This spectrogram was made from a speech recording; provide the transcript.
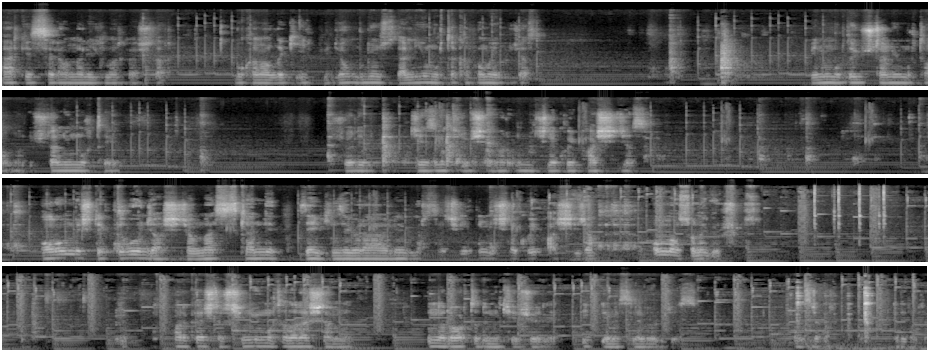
Herkese selamünaleyküm arkadaşlar. Bu kanaldaki ilk videom. Bugün sizlerle yumurta kapama yapacağız. Benim burada 3 tane yumurtam var. 3 tane yumurtayı şöyle bir cezve türü bir şey var. Onun içine koyup haşlayacağız. 10-15 dakika boyunca haşlayacağım. Ben siz kendi zevkinize göre ayarlayabilirsiniz. Şimdi bunun içine koyup haşlayacağım. Ondan sonra görüşürüz. Arkadaşlar şimdi yumurtalar haşlandı. Bunları ortadan ikiye şöyle diklemesine böleceğiz. Hızlıca var. Dikkat edin.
